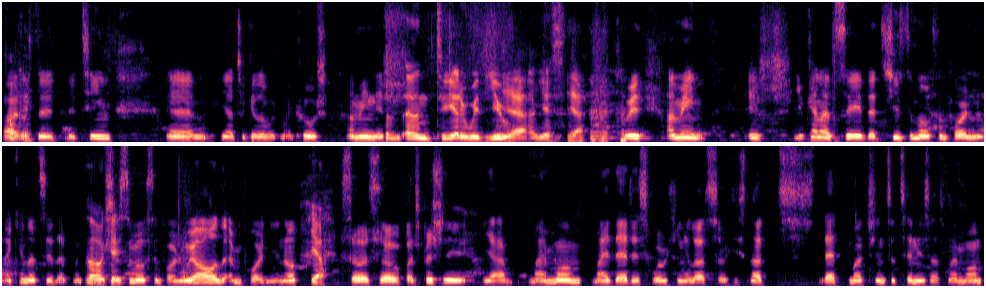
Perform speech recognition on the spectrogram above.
part of the, the team. Um, yeah, together with my coach. I mean, if And, and together with you, Yeah, I guess. yeah, we, I mean, if you cannot say that she's the most important, I cannot say that my coach Okay. is the most important. We're all important, you know. Yeah. So so, but especially, yeah, my mom, my dad is working a lot, so he's not that much into tennis as my mom,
